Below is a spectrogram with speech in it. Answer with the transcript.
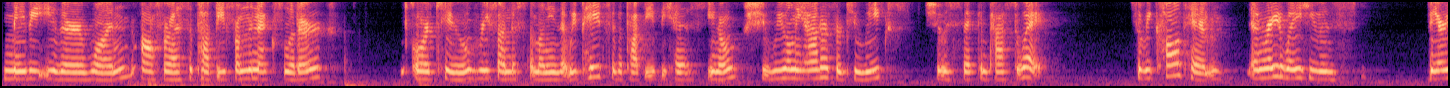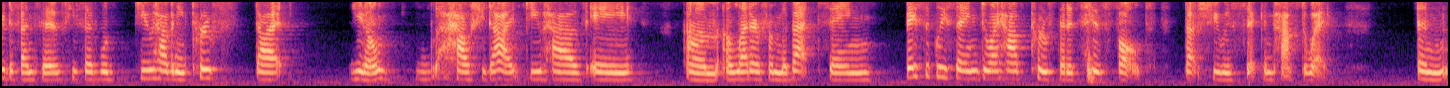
maybe either one offer us a puppy from the next litter or two refund us the money that we paid for the puppy because you know she, we only had her for two weeks. She was sick and passed away. So we called him and right away he was very defensive. He said well do you have any proof that you know how she died? Do you have a um, a letter from the vet saying basically saying, Do I have proof that it's his fault that she was sick and passed away? And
